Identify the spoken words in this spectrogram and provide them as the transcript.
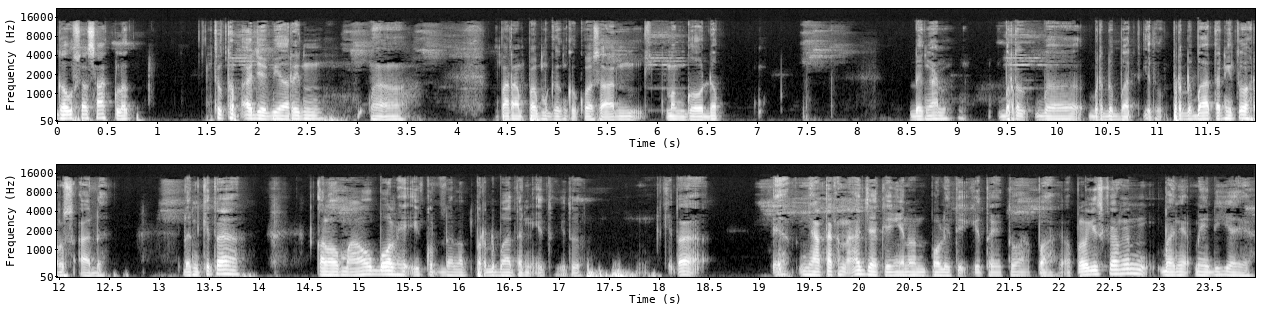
nggak usah saklek. Tetap aja biarin uh, para pemegang kekuasaan menggodok dengan ber, ber, berdebat gitu. Perdebatan itu harus ada. Dan kita kalau mau boleh ikut dalam perdebatan itu gitu. Kita ya nyatakan aja keinginan politik kita itu apa. Apalagi sekarang kan banyak media ya.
